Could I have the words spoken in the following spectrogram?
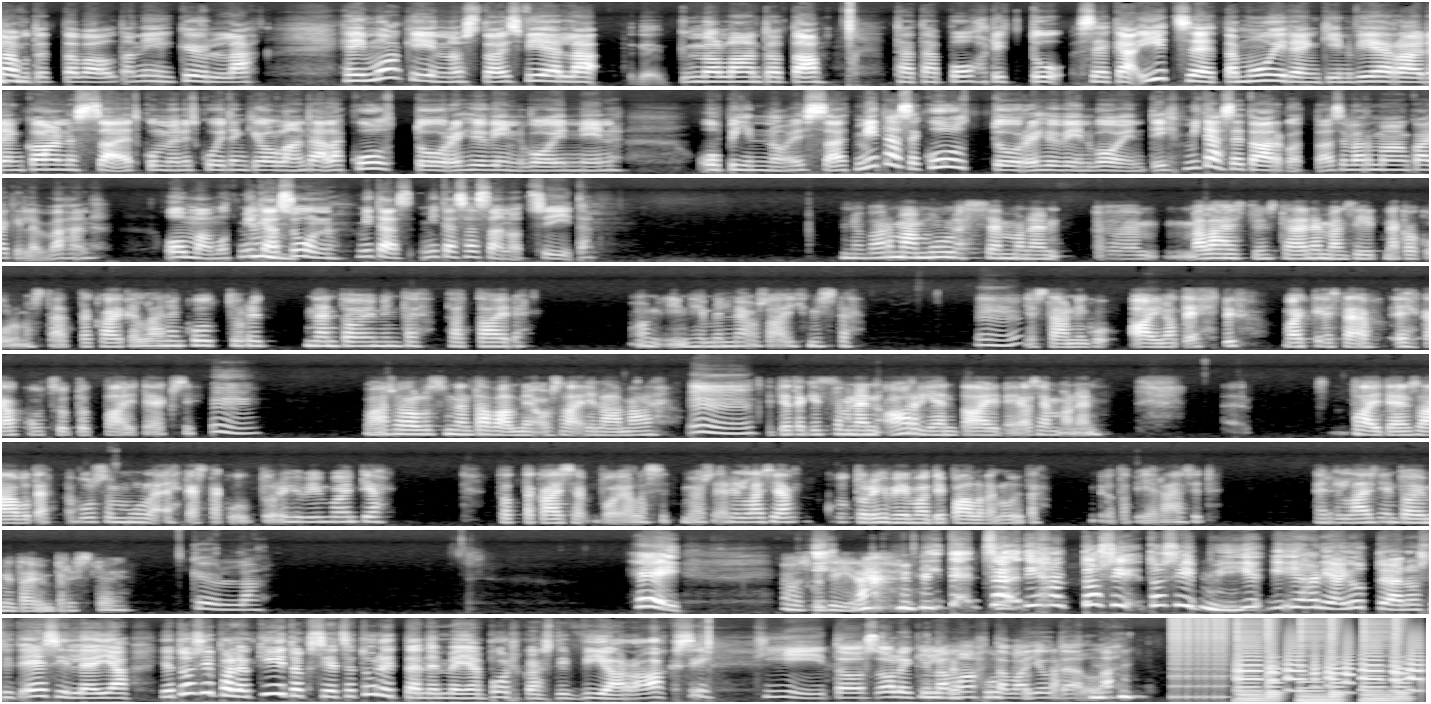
saavutettavalta, niin kyllä. Hei, mua kiinnostaisi vielä, me ollaan tota, tätä pohdittu sekä itse että muidenkin vieraiden kanssa, että kun me nyt kuitenkin ollaan täällä kulttuurihyvinvoinnin opinnoissa, että mitä se kulttuurihyvinvointi, mitä se tarkoittaa? Se varmaan on kaikille vähän oma, mutta mikä mm. sun, mitä, mitä sä sanot siitä? No varmaan mulle semmoinen, mä lähestyn sitä enemmän siitä näkökulmasta, että kaikenlainen kulttuurinen toiminta tai taide on inhimillinen osa ihmistä. Mm. Ja sitä on niin kuin aina tehty, vaikka sitä ehkä ole kutsuttu taiteeksi. Mm. Vaan se on ollut semmoinen tavallinen osa elämää. Mm. Et jotenkin semmoinen arjen taide ja semmoinen taiteen saavutettavuus on mulle ehkä sitä kulttuurihyvinvointia. Totta kai se voi olla sit myös erilaisia kulttuurihyvinvointipalveluita, joita viedään sitten erilaisiin toimintaympäristöihin. Kyllä. Hei, Olisiko siinä? Sä ihan tosi, tosi mm. ihania juttuja nostit esille ja, ja tosi paljon kiitoksia, että sä tulit tänne meidän podcastin vieraaksi. Kiitos, oli kyllä Kiitos mahtava kutsusta. jutella.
